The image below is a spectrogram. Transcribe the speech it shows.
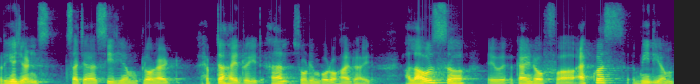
reagents such as cerium chloride heptahydrate and sodium borohydride allows uh, a, kind of uh, aqueous medium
